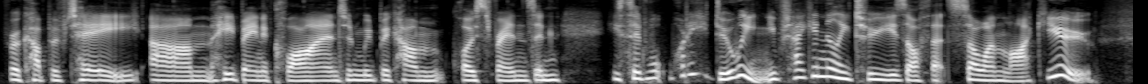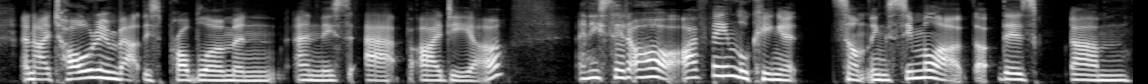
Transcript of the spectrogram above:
for a cup of tea. Um, he'd been a client and we'd become close friends. And he said, well, What are you doing? You've taken nearly two years off. That's so unlike you. And I told him about this problem and, and this app idea. And he said, Oh, I've been looking at something similar. There's um,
